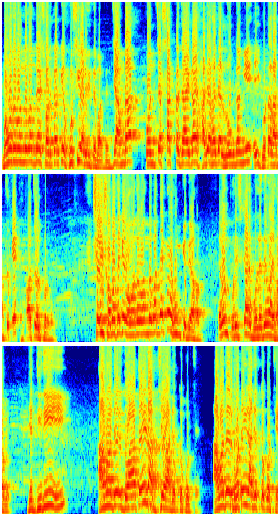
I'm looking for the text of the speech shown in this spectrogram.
মমতা বন্দ্যোপাধ্যায় সরকারকে হুঁশিয়ারি দিতে পারবেন যে আমরা পঞ্চাশ ষাটটা জায়গায় হাজার হাজার লোক নামিয়ে এই গোটা রাজ্যকে অচল করব। সেই সভা থেকে মমতা বন্দ্যোপাধ্যায়কে হুমকি দেওয়া হবে এবং পরিষ্কার বলে দেওয়াই হবে যে দিদি, আমাদের দয়াতেই রাজ্যে রাজত্ব করছে, আমাদের ভোটেই রাজত্ব করছে,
